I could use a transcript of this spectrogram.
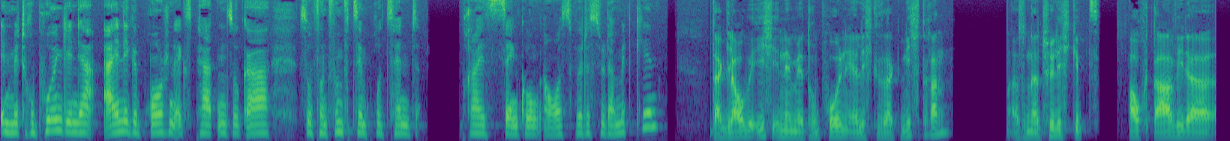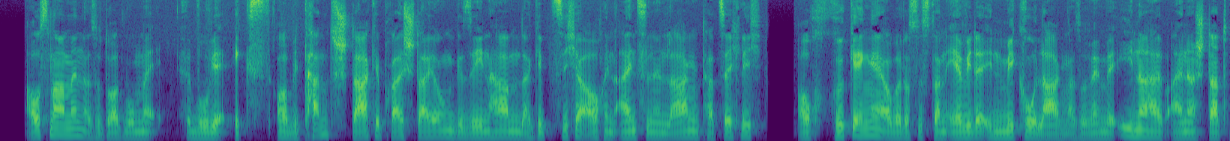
In Metropolen gehen ja einige Branchenexperten sogar so von 15 Prozent Preissenkung aus. Würdest du da mitgehen? Da glaube ich in den Metropolen ehrlich gesagt nicht dran. Also natürlich gibt es auch da wieder Ausnahmen. Also dort, wo wir, wo wir exorbitant starke Preissteigerungen gesehen haben, da gibt es sicher auch in einzelnen Lagen tatsächlich auch Rückgänge, aber das ist dann eher wieder in Mikrolagen. Also wenn wir innerhalb einer Stadt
